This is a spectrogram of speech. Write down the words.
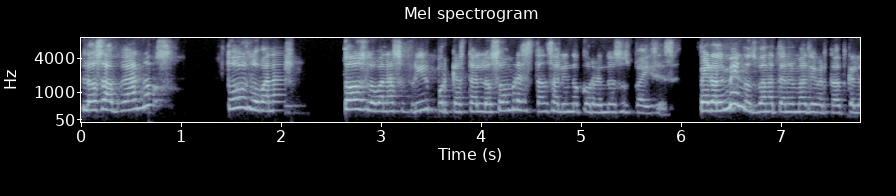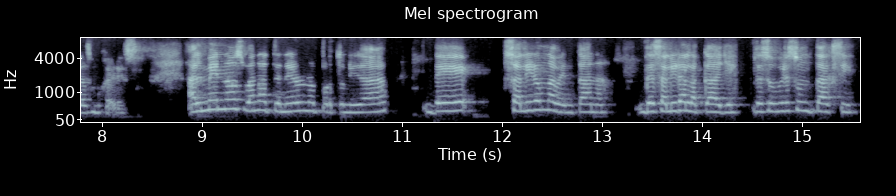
los afganos, todos lo van a todos lo van a sufrir porque hasta los hombres están saliendo corriendo de sus países, pero al menos van a tener más libertad que las mujeres. Al menos van a tener una oportunidad de salir a una ventana, de salir a la calle, de subirse un taxi,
